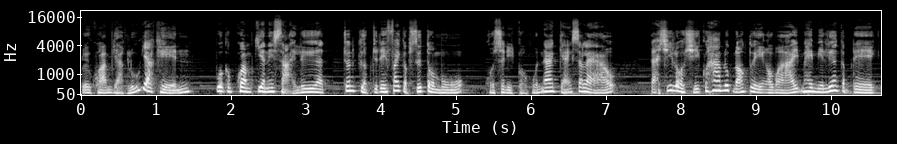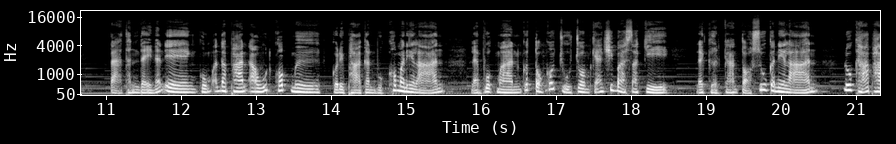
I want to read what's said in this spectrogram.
โดยความอยากรู้อยากเห็นบวกกับความเกรียนในสายเลือด จนเกือบจะได้ไฟกับซึโตมุคนสนิทของหัวหน้าแก๊งซะแล้ว แต่ชิโรชิก็ห้ามลูกน้องตัวเองเอาไว้ไม่ให้มีเรื่องกับเด็ก แต่ทันใดนั้นเองกลุ่มอันธพาลอาวุธครบมือก็ได้พากันบุกเข้ามาในร้าน และพวกมันก็ตรงเข้าจู่โจมแก๊งชิบาซากิ และเกิดการต่อสู้กันในร้าน ลูกค้าพา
